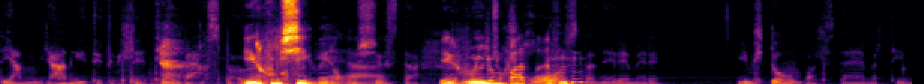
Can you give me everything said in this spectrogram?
ям яа нэг идэдэг лээ. Тийм байх хэвээр. Ир хүн шиг байна. Хүн шиг хэвээр. Ир хүн юм бол хэвээр нэрэ мэрэ. Имэгтэй хүн бол хэвээр амар тийм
